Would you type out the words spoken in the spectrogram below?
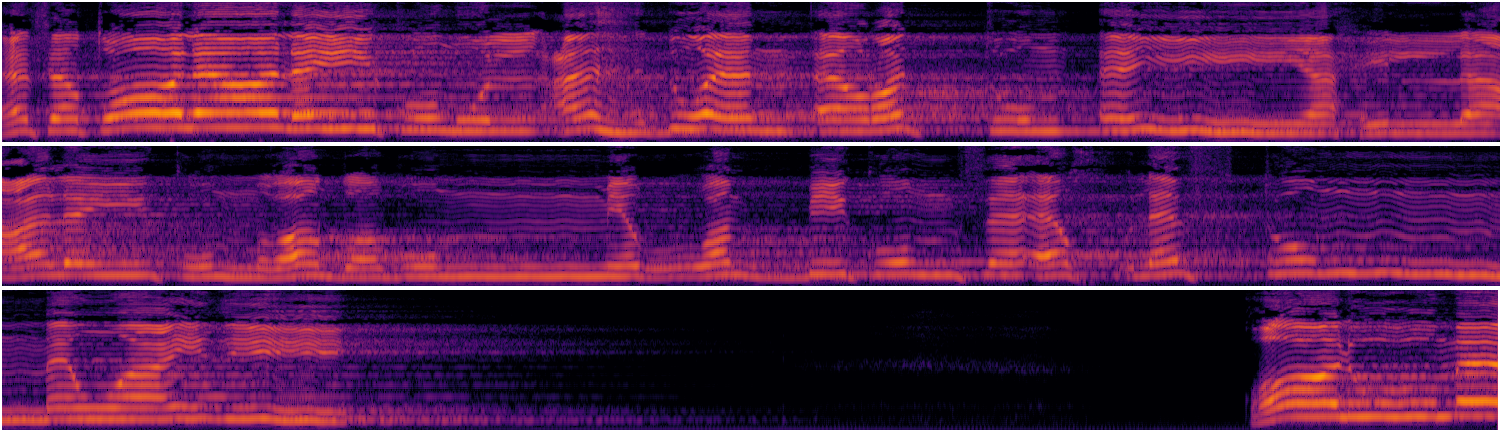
أفطال عليكم العهد أم أردتم ان يحل عليكم غضب من ربكم فاخلفتم موعدي قالوا ما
